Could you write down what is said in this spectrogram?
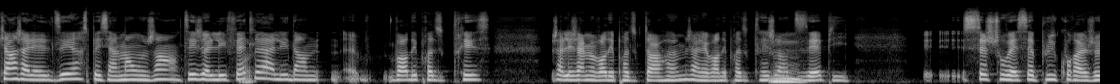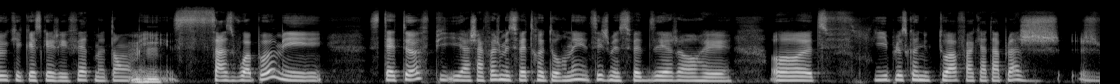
quand j'allais le dire spécialement aux gens. Tu sais, je l'ai fait, là, aller dans, euh, voir des productrices. J'allais jamais voir des producteurs hommes, j'allais voir des productrices, je leur Mm. disais, puis euh, ça, je trouvais ça plus courageux que qu'est-ce que j'ai fait, mettons. Mais ça se voit pas, mais c'était tough, puis à chaque fois, je me suis fait retourner, tu sais, je me suis fait dire, genre, euh, Ah, tu, il est plus connu que toi, fait qu'à ta place, je, je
